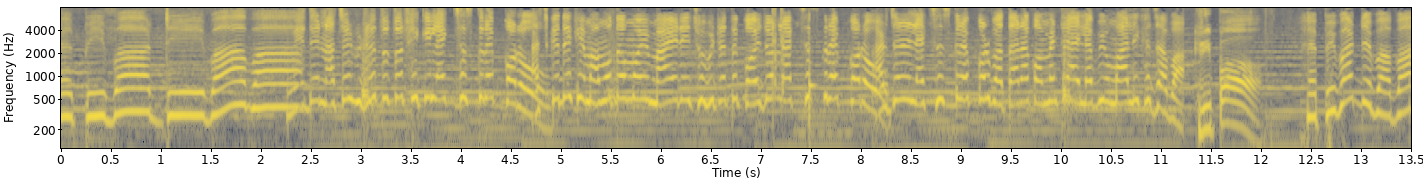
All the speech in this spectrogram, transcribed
হ্যাপি বার্থডে বাবা। মেয়েদের নাচের ভিডিও তো তো ঠিকই লাইক সাবস্ক্রাইব করো। আজকে দেখি মামুদাময় মায়ের এই ছবিটাতে কয়জন লাইক সাবস্ক্রাইব করো? আর যারা লাইক সাবস্ক্রাইব করবা তারা কমেন্টে আই লাভ ইউ মা লিখে যাবা। কৃপা। হ্যাপি বার্থডে বাবা।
